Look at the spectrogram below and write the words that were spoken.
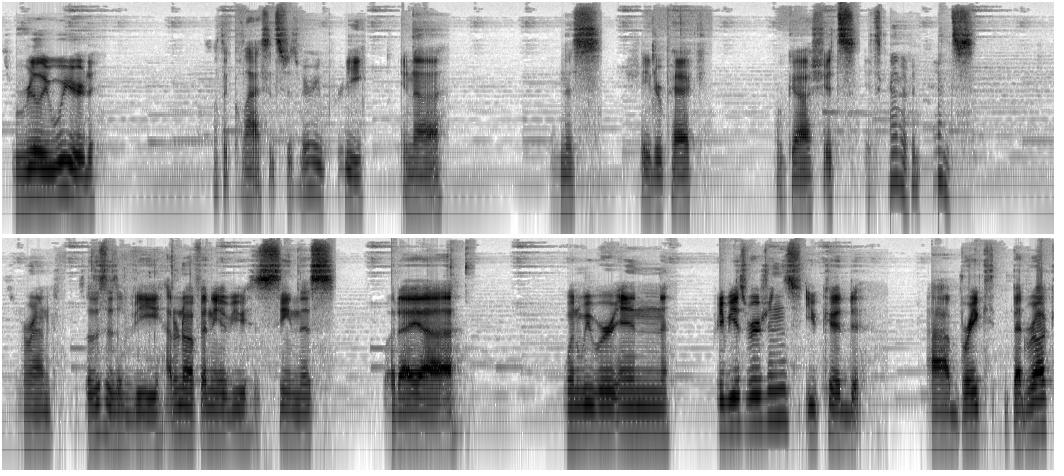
It's really weird. It's not the glass, it's just very pretty in, uh, in this shader pack. Oh gosh, it's it's kind of intense. Turn around. So this is a V. I don't know if any of you has seen this, but I uh when we were in previous versions, you could uh, break bedrock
